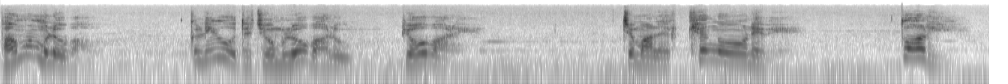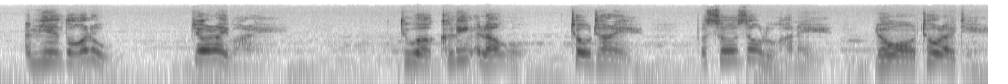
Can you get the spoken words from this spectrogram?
ဘာမှမလုပ်ပါဘူးကလေးကိုတကြုံမလို့ပါလို့ပြောပါတယ်ကျမလည်းခက်ငုံငုံနဲ့ပဲတွားလီ အမြင်သွားလို့ပြောလိုက်ပါတယ်သူကကလေးအလောင်းကိုထုတ်ထားတယ်ပစိုးစုပ်လူဟာနဲ့လုံအောင်ထုတ်လိုက်တယ်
